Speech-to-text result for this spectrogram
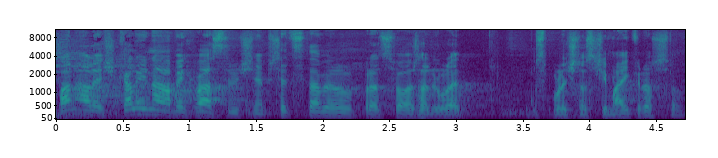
Pan Aleš Kalina, abych vás stručně představil, pracoval řadu let společnosti Microsoft,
